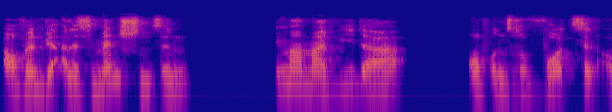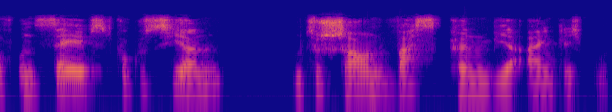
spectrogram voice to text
auch wenn wir alles Menschen sind, immer mal wieder auf unsere Wurzeln, auf uns selbst fokussieren, um zu schauen, was können wir eigentlich gut.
